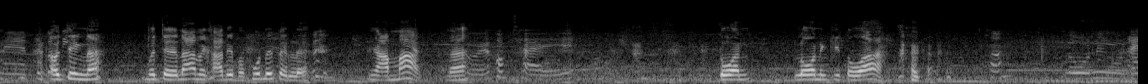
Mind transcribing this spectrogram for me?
แม่ปกติเอาจริงนะมาเจอหน้าแม่ค้าเนี่ยผมพูดไม่เป็นเลย งามมากนะ โอ้ยขอบใจตัวโลหนึ่งกี่ตัวฮะโลหนึ่งได้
